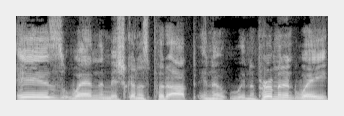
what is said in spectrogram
is when the Mishkan is put up in a, in a permanent way,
